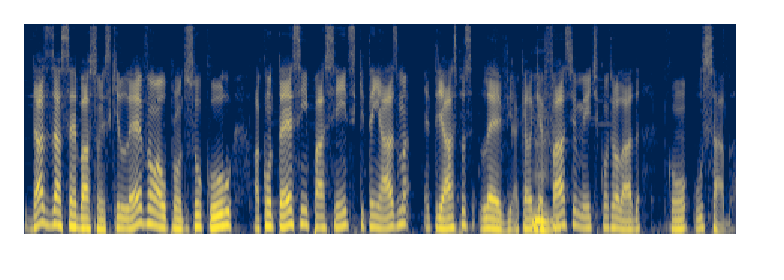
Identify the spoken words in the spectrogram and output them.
das exacerbações que levam ao pronto-socorro acontecem em pacientes que têm asma, entre aspas, leve, aquela que é uhum. é facilmente controlada com o SABA.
